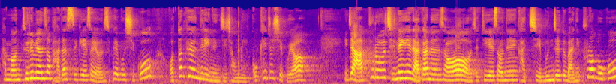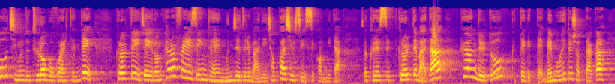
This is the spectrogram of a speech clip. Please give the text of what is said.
한번 들으면서 받아쓰기해서 연습해 보시고 어떤 표현들이 있는지 정리 꼭 해주시고요. 이제 앞으로 진행해 나가면서 이제 뒤에서는 같이 문제도 많이 풀어보고 지문도 들어보고 할 텐데 그럴 때 이제 이런 패러프레이징 된 문제들을 많이 접하실 수 있을 겁니다. 그래서 그랬을, 그럴 때마다 표현들도 그때그때 메모해 두셨다가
